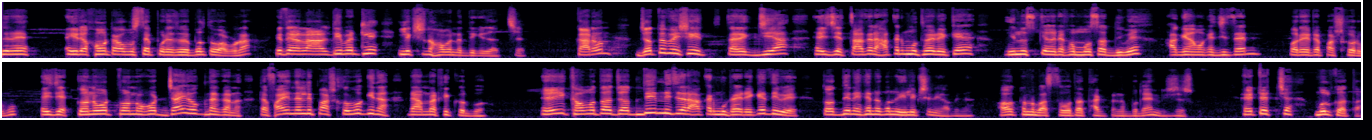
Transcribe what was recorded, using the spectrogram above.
দিনে এইরকম একটা অবস্থায় পড়ে যাবে বলতে পারব না। কিন্তু আলটিমেটলি ইলেকশন হবে না, দিকে যাচ্ছে। কারণ যত বেশি তারেক জিয়া, এই যে তাদের হাতের মুঠোয় রেখে ইউনুসকে এরকম মোসাদ দিবে, আগে আমাকে জিতেন, পরে এটা পাশ করব। এই যে গণভোট গণভোট যাই হোক না কেন, এটা ফাইনালি পাশ করব কিনা, এটা আমরা ঠিক করব। এই ক্ষমতা যতদিন নিজের হাতের মুঠায় রেখে দিবে, ততদিন এখানে কোনো ইলেকশনই হবে না। হওয়ার কোনো বাস্তবতা থাকবে না বলে আমি বিশ্বাস করি। এটা হচ্ছে মূল কথা।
